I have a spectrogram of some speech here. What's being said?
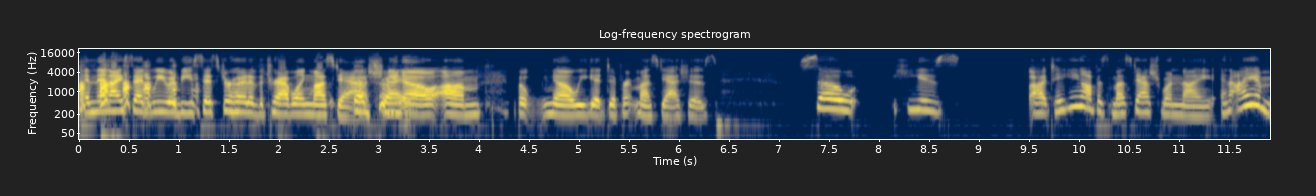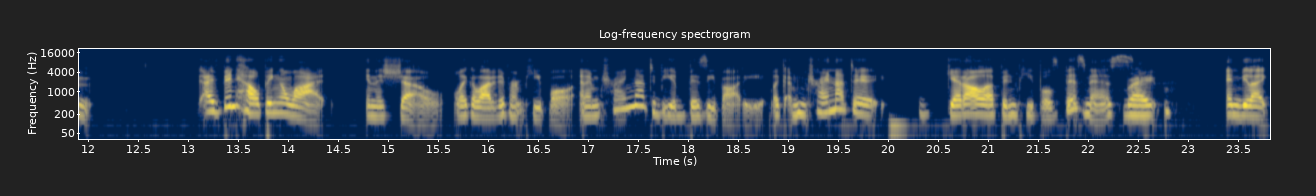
and then I said we would be sisterhood of the traveling mustache. That's right. You know, um, but no, we get different mustaches. So he is uh, taking off his mustache one night, and I am. I've been helping a lot in this show, like a lot of different people, and I'm trying not to be a busybody. Like I'm trying not to get all up in people's business Right. and be like,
